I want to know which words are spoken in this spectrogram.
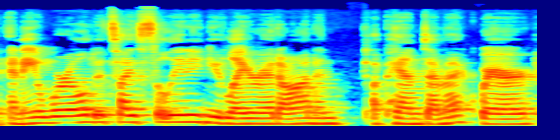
any world, it's isolating. You layer it on in a pandemic where,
